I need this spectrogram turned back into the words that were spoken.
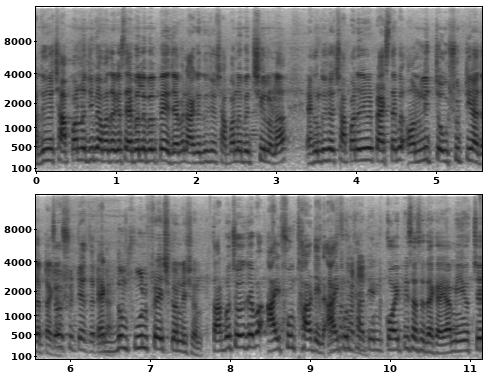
আর 256 জিবি আমাদের কাছে अवेलेबल পেয়ে যাবেন আগে 256 ছাপানব্বই ছিল না। এখন দুশো ছাপানব্বই প্রাইস থাকবে অনলি চৌষট্টি হাজার টাকা। চৌষট্টি হাজার একদম ফুল ফ্রেশ কন্ডিশন তারপর চলে যাব আইফোন থার্টিন আইফোন থার্টিন কয় পিস আছে দেখাই? আমি হচ্ছে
